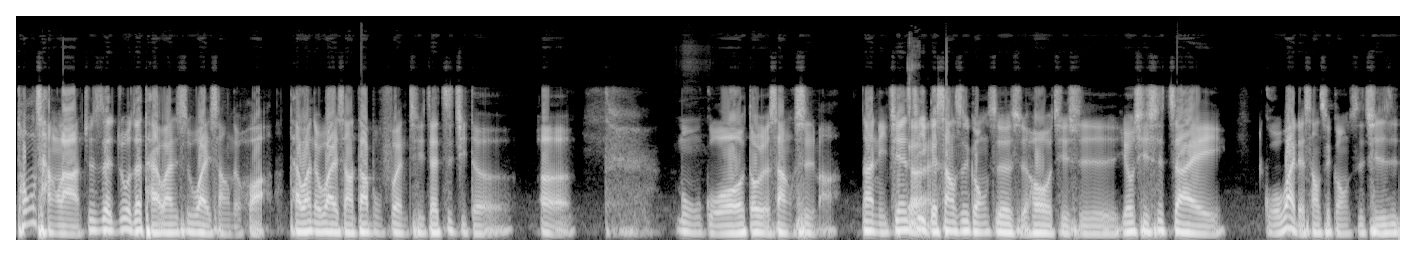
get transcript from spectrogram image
通常啦，就是在如果在台湾是外商的话，台湾的外商大部分其实在自己的呃。母国都有上市嘛？那你今天是一个上市公司的时候，其实尤其是在国外的上市公司，其实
